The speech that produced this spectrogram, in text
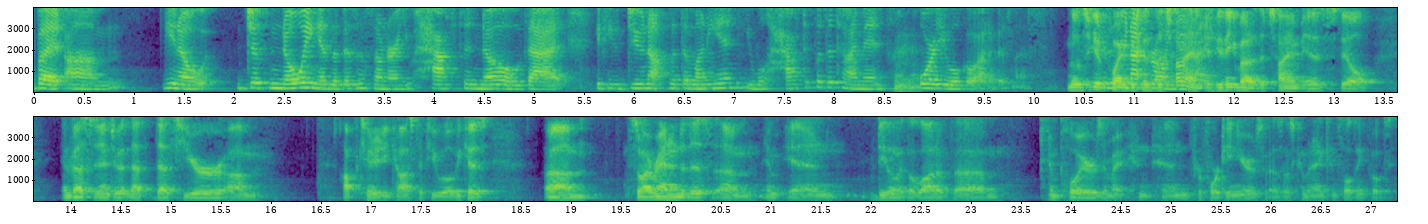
But, um, you know, just knowing as a business owner, you have to know that if you do not put the money in, you will have to put the time in or you will go out of business. No, that's a good Because point because the time, if you think about it, the time is still invested into it. That that's your um, opportunity cost, if you will. Because um, so I ran into this um, in, in dealing with a lot of um, employers in my in, in for 14 years as I was coming in and consulting folks.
